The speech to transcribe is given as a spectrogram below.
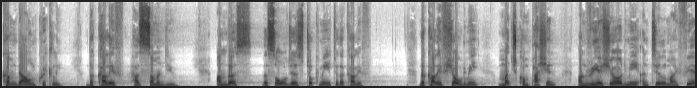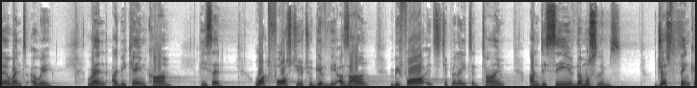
Come down quickly, the Caliph has summoned you. And thus the soldiers took me to the Caliph. The Caliph showed me much compassion and reassured me until my fear went away. When I became calm, he said, What forced you to give the azan before its stipulated time and deceive the Muslims? Just think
